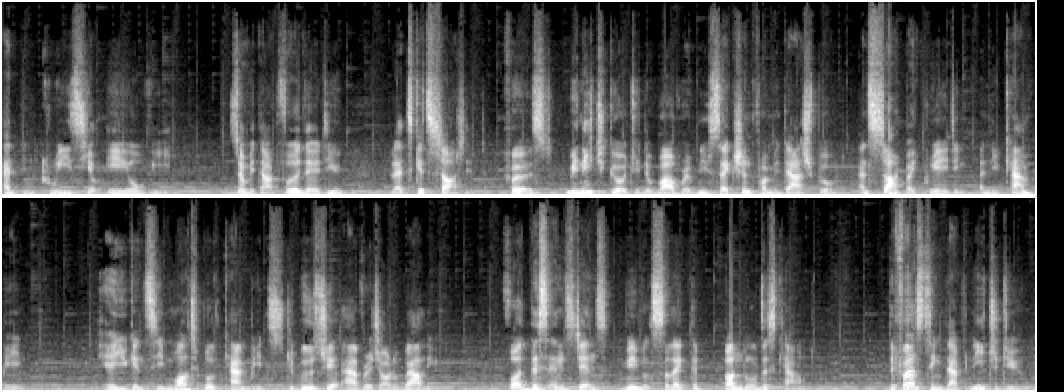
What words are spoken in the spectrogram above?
and increase your AOV. So without further ado, let's get started. First, we need to go to the WowRevenue section from your dashboard and start by creating a new campaign. Here you can see multiple campaigns to boost your average order value. For this instance, we will select the bundle discount. The first thing that we need to do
